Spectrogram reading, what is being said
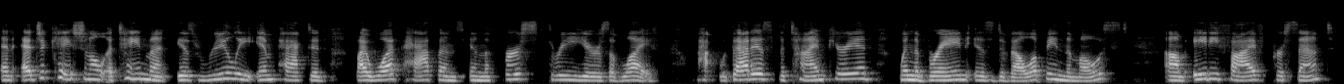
And educational attainment is really impacted by what happens in the first three years of life. That is the time period when the brain is developing the most. Um, 85%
